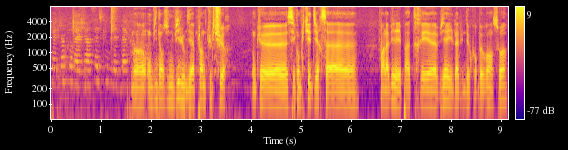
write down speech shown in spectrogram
Quelqu'un peut réagir à ça? Est-ce que vous êtes d'accord? Ben, on vit dans une ville où il y a plein de cultures. Donc euh, c'est compliqué de dire ça. Enfin, la ville, elle n'est pas très euh, vieille, la ville de Courbevoie en soi.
